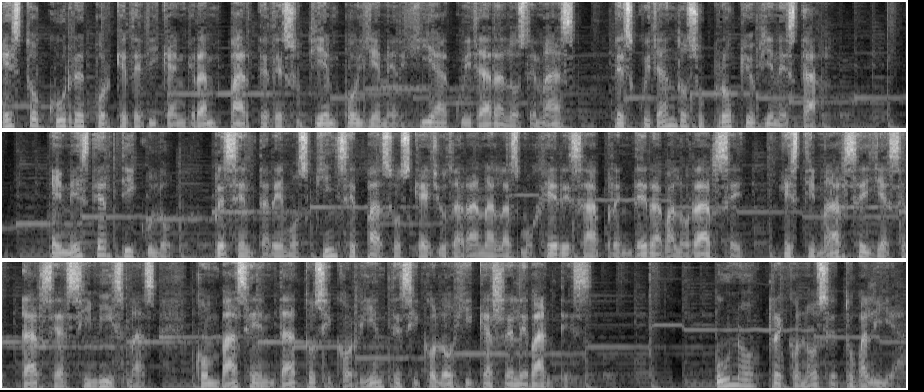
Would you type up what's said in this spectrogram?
esto ocurre porque dedican gran parte de su tiempo y energía a cuidar a los demás, descuidando su propio bienestar. En este artículo, presentaremos 15 pasos que ayudarán a las mujeres a aprender a valorarse, estimarse y aceptarse a sí mismas, con base en datos y corrientes psicológicas relevantes. 1. Reconoce tu valía.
